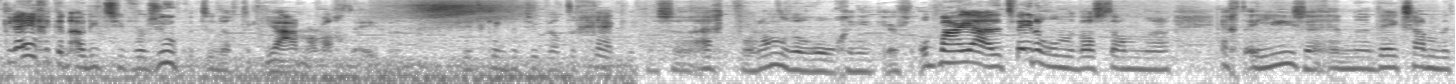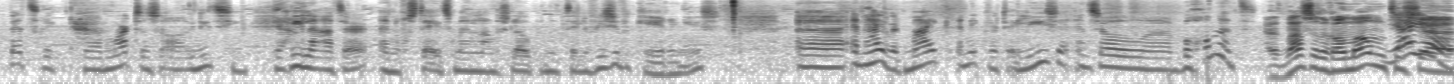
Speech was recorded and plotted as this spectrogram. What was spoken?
kreeg ik een auditie voor Zoep. En toen dacht ik, ja, maar wacht even. Dit klinkt natuurlijk wel te gek. Ik was eh, eigenlijk voor een andere rol ging ik eerst op. Maar ja, de tweede ronde was dan eh, echt Elise. En eh, deed ik samen met Patrick eh, Martens al auditie. Ja. Die later en nog steeds mijn langslopende televisieverkering is. Eh, en hij werd Mike en ik werd Elise. En zo eh, begon het. Het was een romantische Ja,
